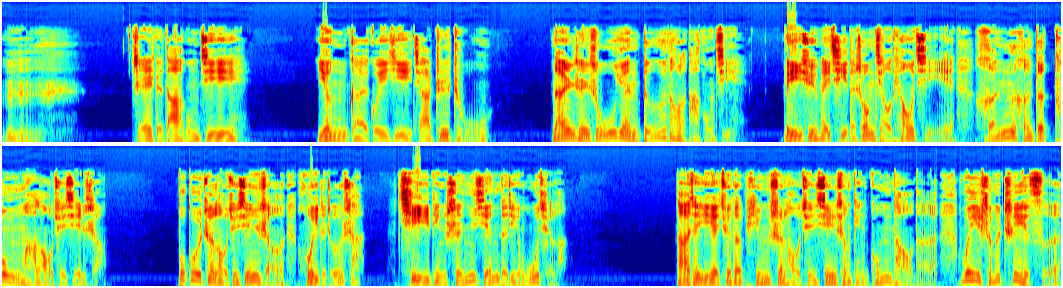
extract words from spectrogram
嗯，这只大公鸡应该归一家之主。”男人如愿得到了大公鸡。李玉梅气得双脚跳起，狠狠的痛骂老雀先生。不过这老雀先生挥着折扇，气定神闲的进屋去了。大家也觉得平时老雀先生挺公道的，为什么这次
